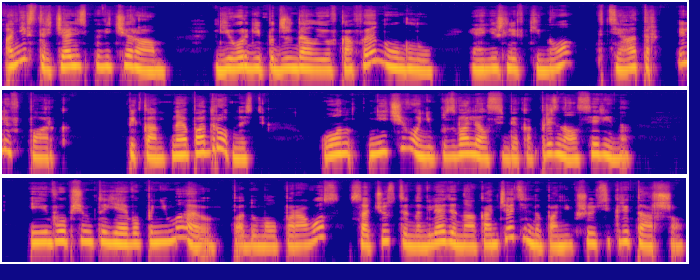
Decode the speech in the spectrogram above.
Они встречались по вечерам. Георгий поджидал ее в кафе на углу, и они шли в кино, в театр или в парк. Пикантная подробность. Он ничего не позволял себе, как признался Ирина. И, в общем-то, я его понимаю, подумал паровоз, сочувственно глядя на окончательно поникшую секретаршу.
